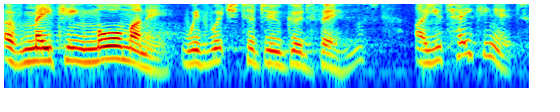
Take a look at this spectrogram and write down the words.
of making more money with which to do good things, are you taking it?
